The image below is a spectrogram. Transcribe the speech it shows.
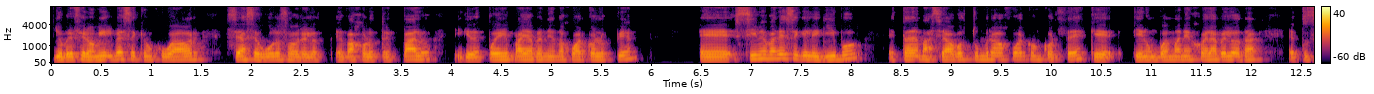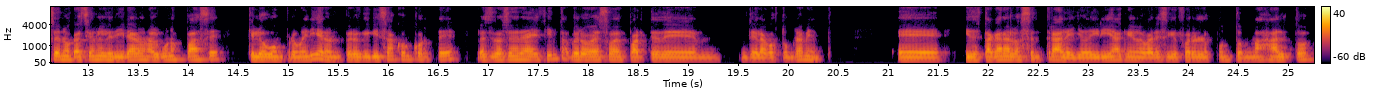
Yo prefiero mil veces que un jugador sea seguro sobre los, eh, bajo los tres palos y que después vaya aprendiendo a jugar con los pies. Eh, sí me parece que el equipo está demasiado acostumbrado a jugar con Cortés, que tiene un buen manejo de la pelota, entonces en ocasiones le tiraron algunos pases que lo comprometieron, pero que quizás con Cortés la situación era distinta, pero eso es parte de, del acostumbramiento. Eh, y destacar a los centrales, yo diría que me parece que fueron los puntos más altos.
